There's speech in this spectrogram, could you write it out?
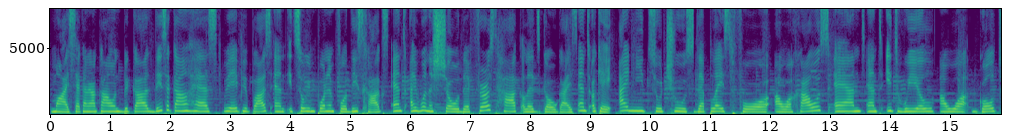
my second account, because this account has VIP pass and it's so important for these hacks and I wanna show the first hack, let's go guys. And okay, I need to choose the place for our house and, and it will our gold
